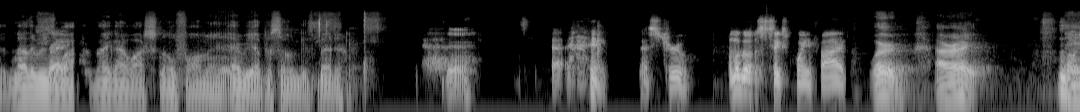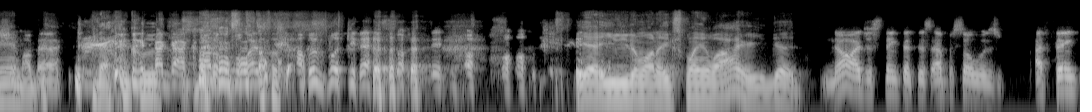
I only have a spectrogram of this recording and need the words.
Another reason right. why like I watch Snowfall, man. Every episode gets better. Yeah, that's true. I'm gonna go six point five. Word. All right. Oh and shit, my bad. That concludes- I got caught up on. I was looking at something. yeah, you didn't want to explain why, or you good? No, I just think that this episode was. I think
